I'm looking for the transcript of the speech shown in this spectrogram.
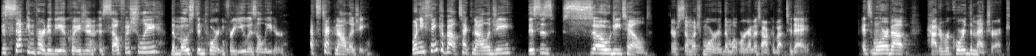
The second part of the equation is selfishly the most important for you as a leader. That's technology. When you think about technology, this is so detailed. There's so much more than what we're going to talk about today. It's more about how to record the metric.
